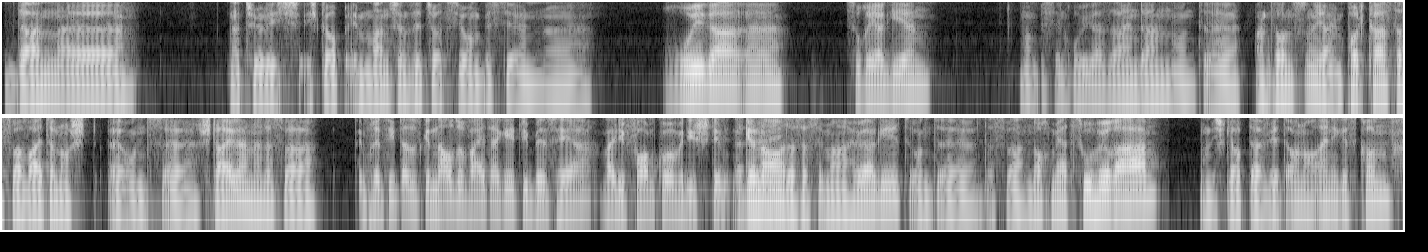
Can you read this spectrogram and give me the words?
Dann äh, natürlich, ich glaube, in manchen Situationen ein bisschen äh, ruhiger äh, zu reagieren, mal ein bisschen ruhiger sein dann und äh, ansonsten ja im Podcast, das war weiter noch äh, uns äh, steigern, ne? das war Im Prinzip, dass es genauso weitergeht wie bisher, weil die Formkurve, die stimmt natürlich. Genau, dass das immer höher geht und äh, dass wir noch mehr Zuhörer haben. Und ich glaube, da wird auch noch einiges kommen.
